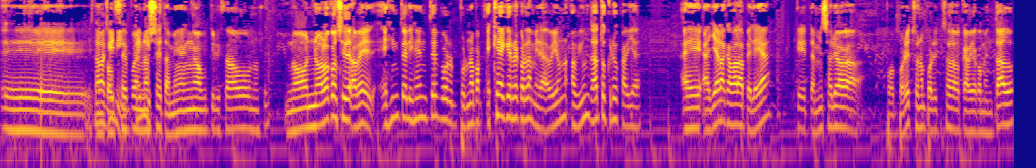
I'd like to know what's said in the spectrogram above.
Eh, Estaba entonces, Kenny, pues Kenny. no sé, también ha utilizado, no sé. No, no lo considero. A ver, es inteligente por, por una parte. Es que hay que recordar, mira, había un, había un dato, creo que había. Eh, ayer al acabar la pelea, que también salió a- por, por esto, ¿no? Por esto que había comentado.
